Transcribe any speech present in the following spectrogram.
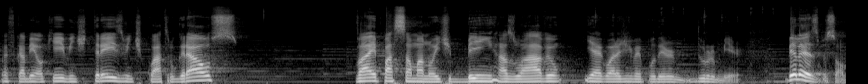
vai ficar bem ok. 23, 24 graus. Vai passar uma noite bem razoável e agora a gente vai poder dormir. Beleza, pessoal.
